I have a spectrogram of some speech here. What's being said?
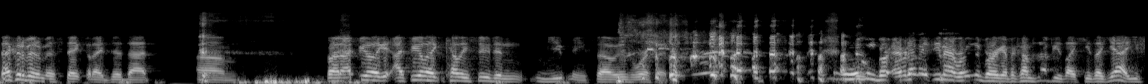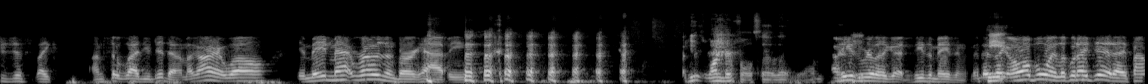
That could have been a mistake that I did that. Um, but I feel like I feel like Kelly Sue didn't mute me, so it was worth it. Rosenberg, every time I see Matt Rosenberg, if it comes up, he's like, he's like, yeah, you should just like, I'm so glad you did that. I'm like, all right, well, it made Matt Rosenberg happy. He's wonderful. So that, Oh, he's really good. He's amazing. It's He- like, oh boy, look what I did. I found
